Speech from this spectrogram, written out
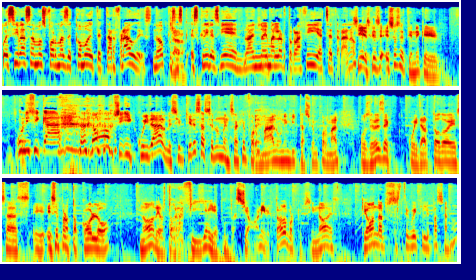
pues sí basamos formas de cómo detectar fraudes, ¿no? Pues Claro. es- escribes bien, no hay, no hay mala ortografía, etcétera, ¿no? Sí, es que eso se tiene que... pues, Unificar. No, sí, y cuidar, decir, quieres hacer un mensaje formal, una invitación formal, pues debes de cuidar todo esas, eh, ese protocolo, ¿no? De ortografía y de puntuación y de todo, porque si no es... ¿Qué onda? Pues este güey, ¿qué le pasa, no?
